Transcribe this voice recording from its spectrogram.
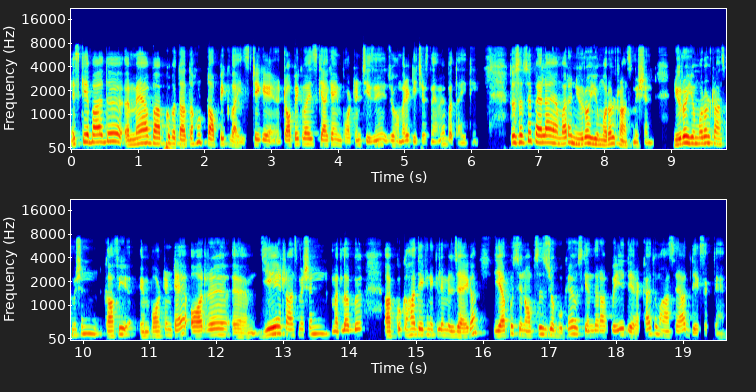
इसके बाद मैं अब आपको बताता हूँ टॉपिक वाइज ठीक है? टॉपिक वाइज क्या क्या इंपॉर्टेंट चीज़ें जो हमारे टीचर्स ने हमें बताई थी। तो सबसे पहला है हमारा न्यूरो ह्यूमरल ट्रांसमिशन न्यूरो ह्यूमरल ट्रांसमिशन काफ़ी इंपॉर्टेंट है और ये ट्रांसमिशन मतलब आपको कहाँ देखने के लिए मिल जाएगा? ये आपको सिनॉप्सिस जो बुक है उसके अंदर आपको ये दे रखा है तो वहाँ से आप देख सकते हैं।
